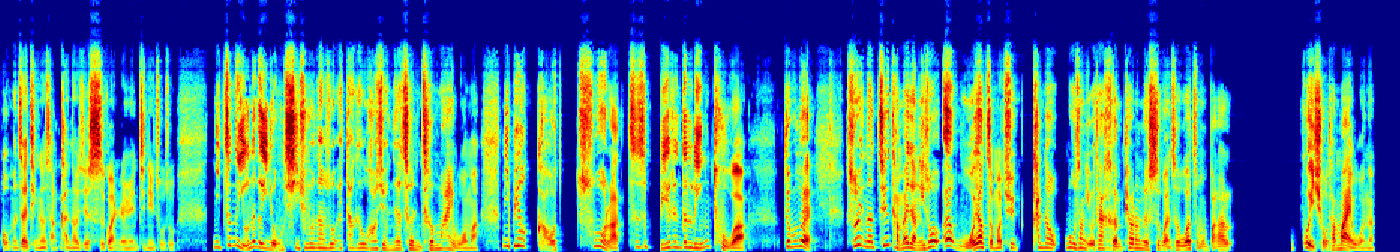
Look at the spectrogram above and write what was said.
我们在停车场看到一些使馆人员进进出出，你真的有那个勇气去问他说：“哎，大哥，我好喜欢你的车，你车卖我吗？”你不要搞错了，这是别人的领土啊。对不对？所以呢，其实坦白讲，你说，哎，我要怎么去看到路上有一台很漂亮的使馆车，我要怎么把它？跪求他卖我呢？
